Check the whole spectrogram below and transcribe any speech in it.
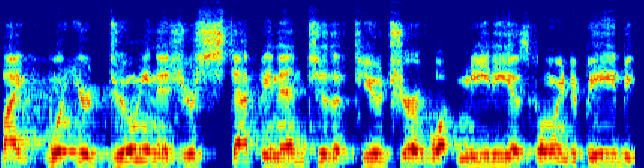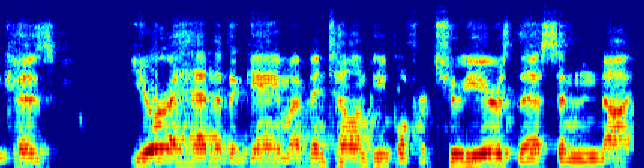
Like what you're doing is you're stepping into the future of what media is going to be because you're ahead of the game. I've been telling people for two years this, and not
